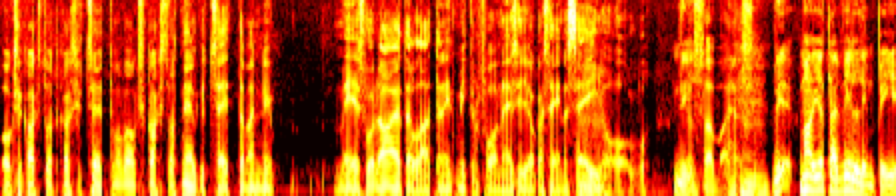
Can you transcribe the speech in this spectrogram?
Onko se 2027 vai onko se 2047, niin me ei edes voida ajatella, että niitä mikrofoneja siinä joka seinässä mm. ei ole ollut niin. jossain vaiheessa. Mm. Mä oon jotain villimpiä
